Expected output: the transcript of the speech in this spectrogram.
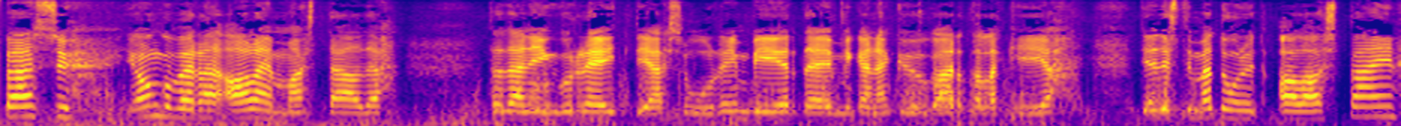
Päässyt jonkun verran alemmas täältä tätä niinku reittiä suurin piirtein, mikä näkyy kartallakin. Ja tietysti mä tuun nyt alaspäin,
